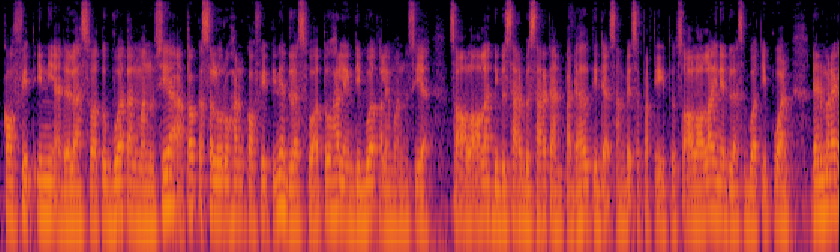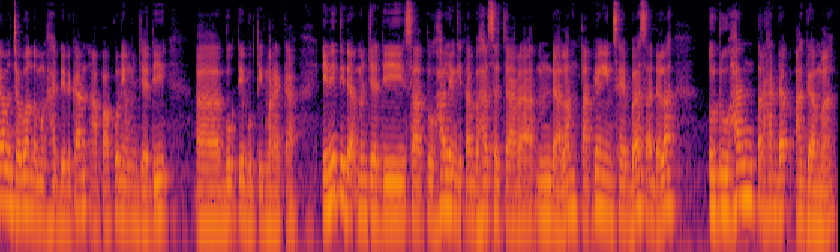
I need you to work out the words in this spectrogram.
COVID ini adalah suatu buatan manusia atau keseluruhan COVID ini adalah suatu hal yang dibuat oleh manusia. Seolah-olah dibesar-besarkan, padahal tidak sampai seperti itu. Seolah-olah ini adalah sebuah tipuan. Dan mereka mencoba untuk menghadirkan apa pun yang menjadi Eh, bukti-bukti uh, mereka. Ini tidak menjadi satu hal yang kita bahas secara mendalam, tapi yang ingin saya bahas adalah tuduhan terhadap agama,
